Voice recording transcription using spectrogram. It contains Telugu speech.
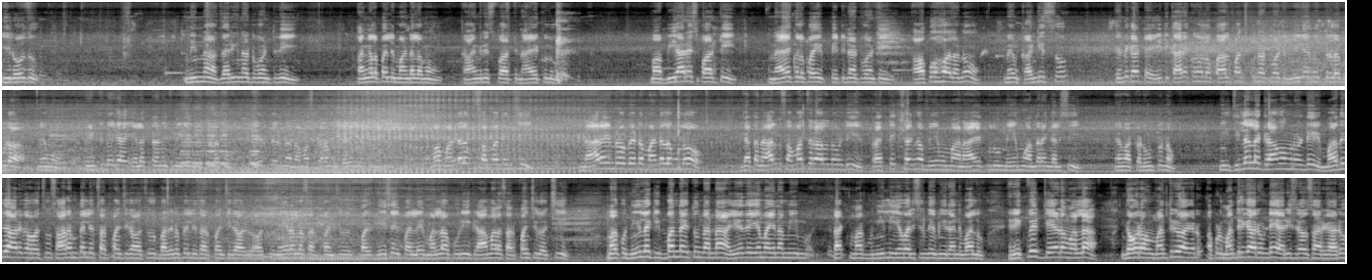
ఈరోజు నిన్న జరిగినటువంటిది తంగలపల్లి మండలము కాంగ్రెస్ పార్టీ నాయకులు మా బీఆర్ఎస్ పార్టీ నాయకులపై పెట్టినటువంటి అపోహలను మేము ఖండిస్తూ ఎందుకంటే ఇటు కార్యక్రమంలో పాల్పంచుకున్నటువంటి మీడియా మిత్రులకు కూడా మేము ప్రింట్ మీడియా ఎలక్ట్రానిక్ మీడియా మిత్రులకు పేరు పేరున నమస్కారం తెలియజేస్తుంది మా మండలంకు సంబంధించి నారాయణరావుపేట మండలంలో గత నాలుగు సంవత్సరాల నుండి ప్రత్యక్షంగా మేము మా నాయకులు మేము అందరం కలిసి మేము అక్కడ ఉంటున్నాం. మీ జిల్లాల గ్రామం నుండి మధు గారు కావచ్చు సారంపల్లి సర్పంచ్ కావచ్చు బదనపల్లి సర్పంచ్ గారు కావచ్చు నేరళ్ళ సర్పంచ్ ప- దేశాయిపల్లి మల్లాపూరి గ్రామాల సర్పంచులు వచ్చి మాకు నీళ్ళకి ఇబ్బంది అవుతుందన్న ఏదో ఏమైనా మీ మాకు నీళ్ళు ఇవ్వవలసిందే మీరు అని వాళ్ళు రిక్వెస్ట్ చేయడం వల్ల గౌరవ మంత్రి గారు అప్పుడు మంత్రి గారు ఉండే హరీష్ రావు సార్ గారు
